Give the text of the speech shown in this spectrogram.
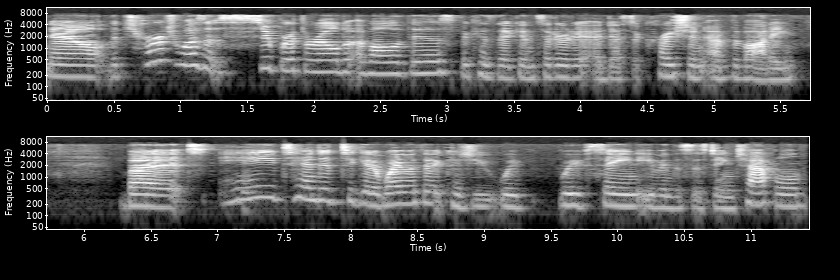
Now, the church wasn't super thrilled of all of this because they considered it a desecration of the body, but he tended to get away with it because we've we've seen even the Sistine Chapel,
